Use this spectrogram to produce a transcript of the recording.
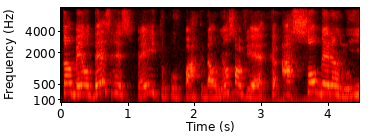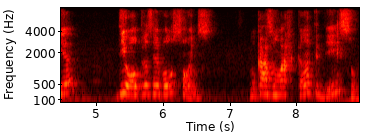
Também o desrespeito por parte da União Soviética à soberania de outras revoluções. Um caso marcante disso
